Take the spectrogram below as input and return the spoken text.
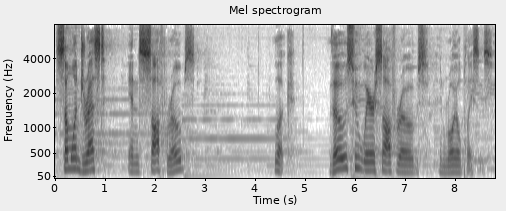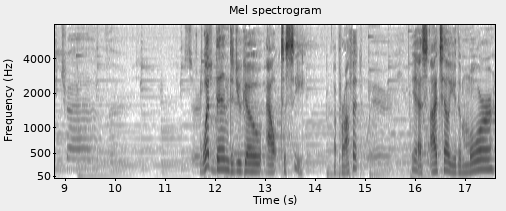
Someone dressed in soft robes? Look, those who wear soft robes in royal places. What then did you go out to see? A prophet? Yes, I tell you, the more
